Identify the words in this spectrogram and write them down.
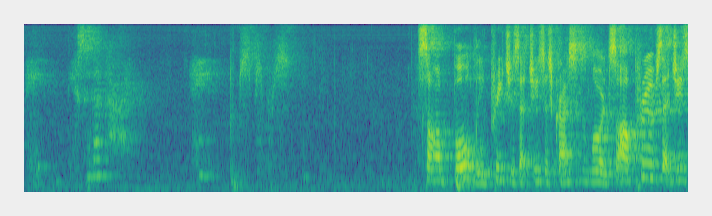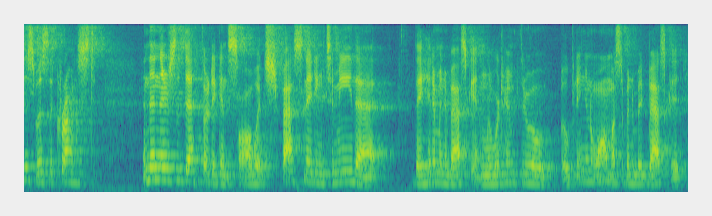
Hey, do you see that guy? Saul boldly preaches that Jesus Christ is the Lord. Saul proves that Jesus was the Christ. And then there's the death threat against Saul, which fascinating to me that they hit him in a basket and lowered him through an opening in a wall. Must have been a big basket.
